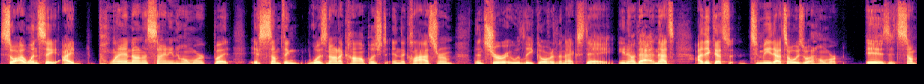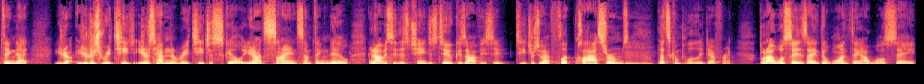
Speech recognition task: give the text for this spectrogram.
So I wouldn't say I planned on assigning homework, but if something was not accomplished in the classroom, then sure, it would leak over the next day. You know that, and that's I think that's to me that's always what homework is. It's something that you're you're just reteach. You're just having to reteach a skill. You're not signing something new. And obviously this changes too because obviously teachers who have flipped classrooms, that's completely different. But I will say this. I think the one thing I will say,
